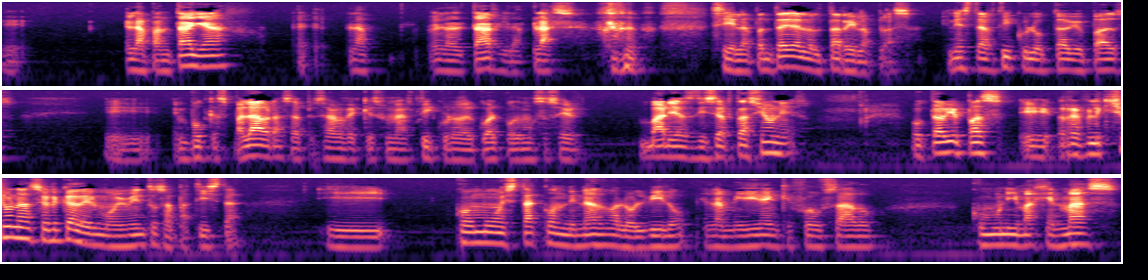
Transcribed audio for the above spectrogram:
eh, La pantalla, eh, la, el altar y la plaza. sí, la pantalla, el altar y la plaza. En este artículo Octavio Paz eh, en pocas palabras, a pesar de que es un artículo del cual podemos hacer varias disertaciones, Octavio Paz eh, reflexiona acerca del movimiento zapatista y cómo está condenado al olvido en la medida en que fue usado como una imagen más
